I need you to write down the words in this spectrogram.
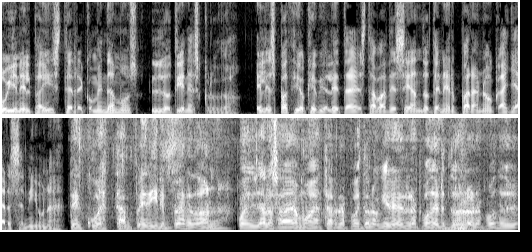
Hoy en el país te recomendamos Lo tienes crudo, el espacio que Violeta estaba deseando tener para no callarse ni una. ¿Te cuesta pedir perdón? Pues ya lo sabemos esta respuesta. ¿Lo quieres responder tú o lo respondo yo?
